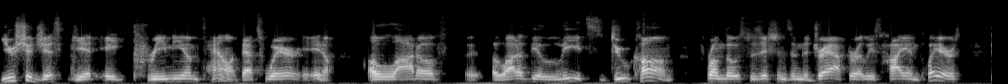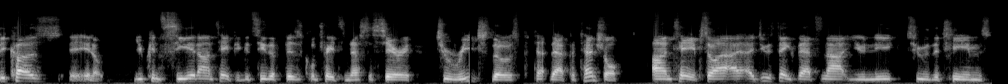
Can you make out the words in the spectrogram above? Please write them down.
you should just get a premium talent. That's where you know a lot of a lot of the elites do come from those positions in the draft, or at least high end players, because you know you can see it on tape. You can see the physical traits necessary to reach those that potential on tape. So I, I do think that's not unique to the teams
